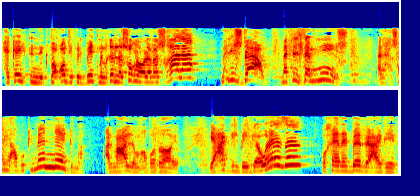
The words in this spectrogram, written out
حكاية إنك تقعدي في البيت من غير لا شغل ولا مشغلة ماليش دعوة ما تلزمنيش. أنا هشيع أبوكي من نجمة على المعلم قبضايا يعجل بالجوازة وخير البر عاجله.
